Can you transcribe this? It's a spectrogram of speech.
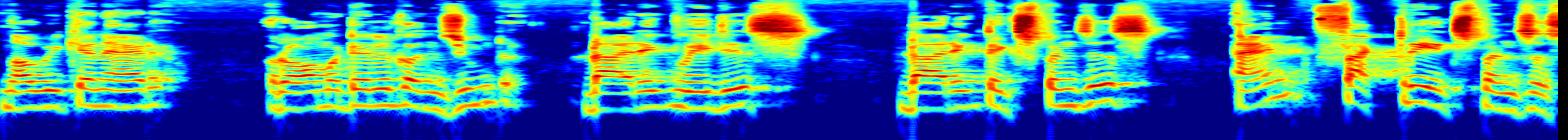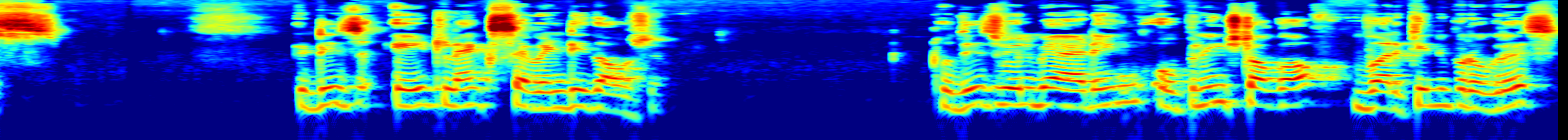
now we can add raw material consumed direct wages direct expenses and factory expenses it is 8,70,000 to this we'll be adding opening stock of work in progress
